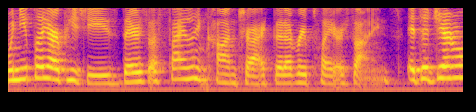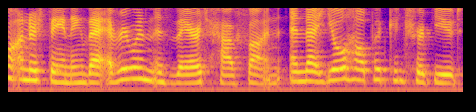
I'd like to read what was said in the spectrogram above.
When you play RPGs, there's a silent contract that every player signs. It's a general understanding that everyone is there to have fun and that you'll help contribute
